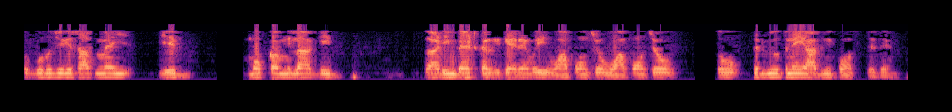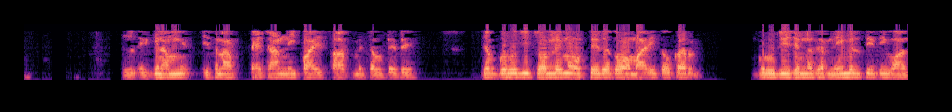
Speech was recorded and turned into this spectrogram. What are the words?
तो गुरुजी के साथ में ये मौका मिला कि गाड़ी में बैठ करके कह रहे हैं, भाई, वहाँ पहुंचो वहाँ पहुंचो। तो फिर भी उतने ही आदमी पहुँचते थे। लेकिन हम इतना पहचान नहीं पाए, साथ में चलते थे। जब गुरुजी चोले में होते थे तो हमारी तो कर गुरुजी से नज़र नहीं मिलती थी वहाँ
